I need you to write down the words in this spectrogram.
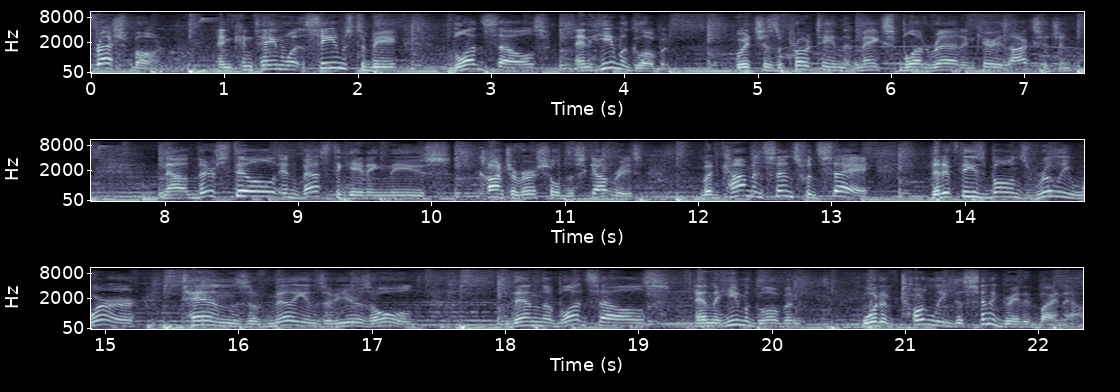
fresh bone and contain what seems to be blood cells and hemoglobin, which is a protein that makes blood red and carries oxygen. Now, they're still investigating these controversial discoveries, but common sense would say that if these bones really were tens of millions of years old, then the blood cells and the hemoglobin would have totally disintegrated by now.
